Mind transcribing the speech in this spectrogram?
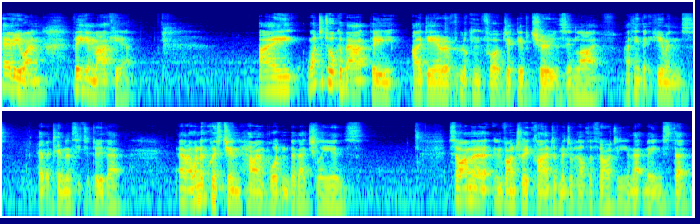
Hey everyone, Vegan Marc here. I want to talk about the idea of looking for objective truths in life. I think that humans have a tendency to do that. And I want to question how important that actually is. So I'm an involuntary client of Mental Health Authority and that means that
